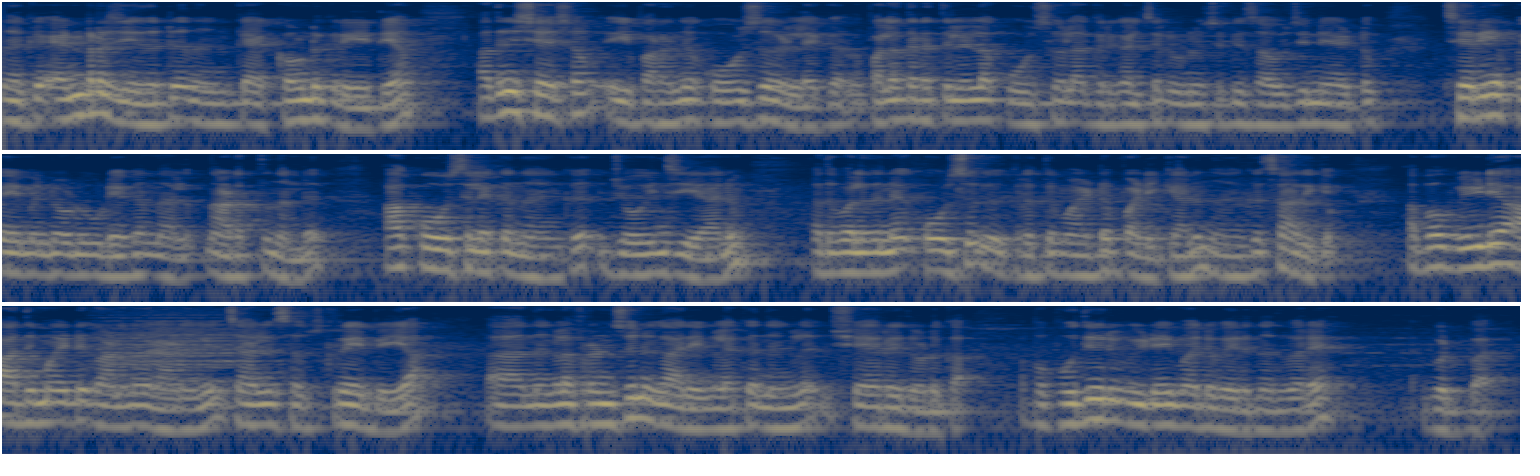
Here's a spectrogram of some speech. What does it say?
നിങ്ങൾക്ക് എന്റർ ചെയ്തിട്ട് നിങ്ങൾക്ക് അക്കൗണ്ട് ക്രിയേറ്റ് ചെയ്യാം. അതിനുശേഷം ഈ പറഞ്ഞ കോഴ്സുകളിലേക്ക് പലതരത്തിലുള്ള കോഴ്സുകൾ അഗ്രികൾച്ചർ യൂണിവേഴ്സിറ്റി സൗജന്യമായിട്ടും ചെറിയ പേയ്മെന്റോട് കൂടിയൊക്കെ നടത്തുന്നുണ്ട്. ആ കോഴ്സിലേക്ക് നിങ്ങൾക്ക് ജോയിൻ ചെയ്യാനും അതുപോലെ തന്നെ കോഴ്സ് കൃത്യമായിട്ട് പഠിക്കാനും നിങ്ങൾക്ക് സാധിക്കും. അപ്പോൾ വീഡിയോ ആദ്യമായിട്ട് കാണുന്നവരാണെങ്കിൽ ചാനൽ സബ്സ്ക്രൈബ് ചെയ്യുക. ആ, നിങ്ങളെ ഫ്രണ്ട്സിന് കാര്യങ്ങളൊക്കെ നിങ്ങൾ ഷെയർ ചെയ്ത് കൊടുക്കുക. അപ്പോൾ പുതിയൊരു വീഡിയോയുമായിട്ട് വരുന്നത് വരെ ഗുഡ് ബൈ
